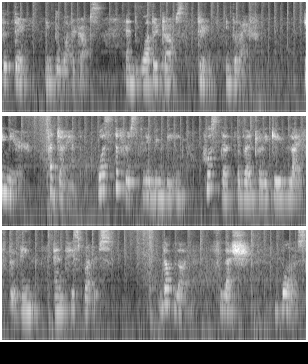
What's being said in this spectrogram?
to turn into water drops, and water drops turned into life. Ymir, a giant, was the first living being whose death eventually gave life to Odin and his brothers. The blood, flesh, bones,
